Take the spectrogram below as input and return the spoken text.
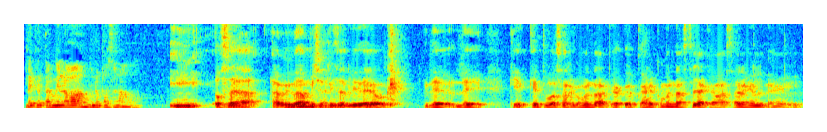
de que también lo hagan y no pasa nada. Y, o sea, a mí me da mucha risa el video que, de, de- que, que tú vas a recomendar, que, que recomendaste ya, que va a estar en el, en el,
